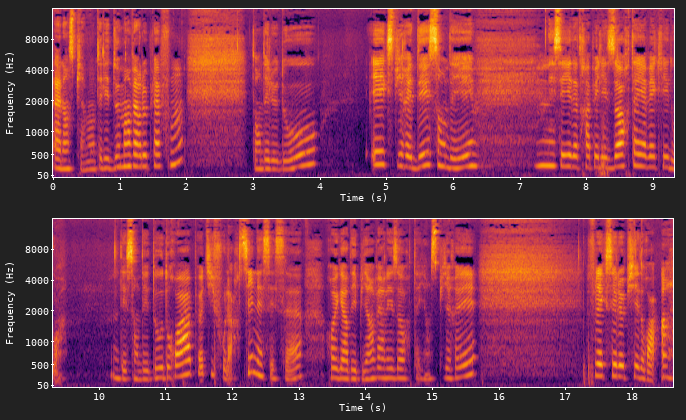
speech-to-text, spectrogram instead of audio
À l'inspire, montez les deux mains vers le plafond. Tendez le dos. Expirez, descendez. Essayez d'attraper les orteils avec les doigts. Descendez dos droit, petit foulard si nécessaire. Regardez bien vers les orteils, inspirez. Flexez le pied droit. 1.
